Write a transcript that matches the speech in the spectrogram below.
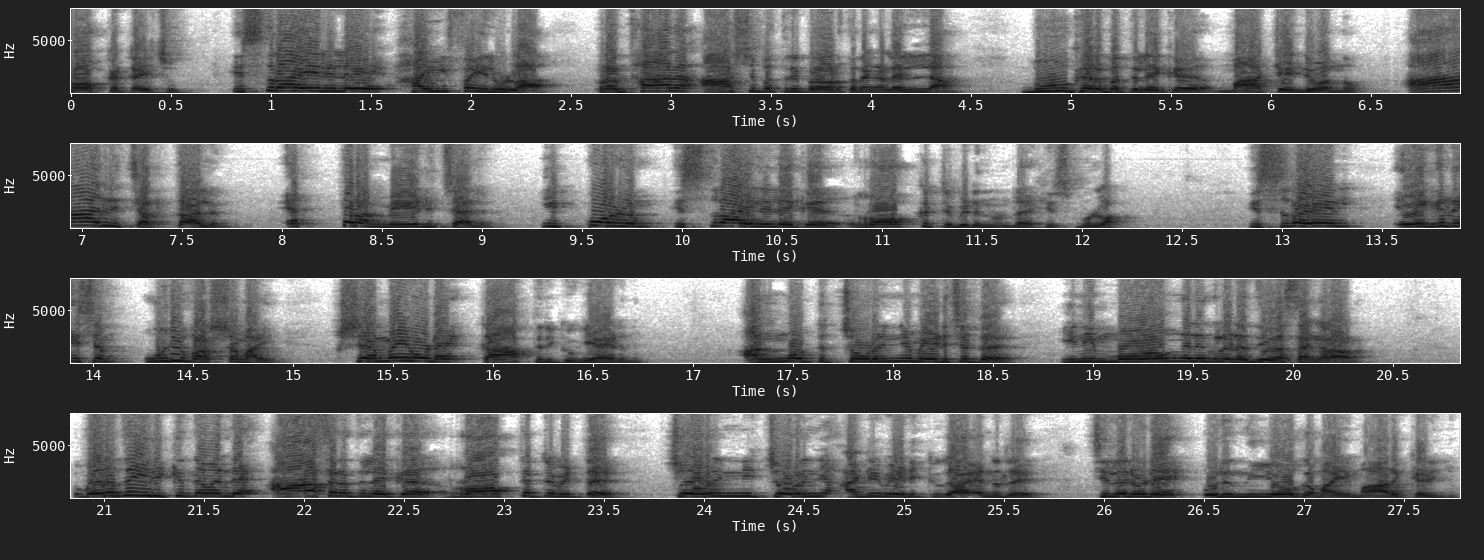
റോക്കറ്റ് അയച്ചു. ഇസ്രായേലിലെ ഹൈഫയിലുള്ള പ്രധാന ആശുപത്രി പ്രവർത്തനങ്ങളെല്ലാം ഭൂഗർഭത്തിലേക്ക് മാറ്റേണ്ടി വന്നു. ആര് ചത്താലും എത്ര മേടിച്ചാലും ഇപ്പോഴും ഇസ്രായേലിലേക്ക് റോക്കറ്റ് വിടുന്നുണ്ട് ഹിസ്ബുള്ള. ഇസ്രായേൽ ഏകദേശം ഒരു വർഷമായി ക്ഷമയോടെ കാത്തിരിക്കുകയായിരുന്നു. അങ്ങോട്ട് ചൊറിഞ്ഞു മേടിച്ചിട്ട് ഇനി മോങ്ങലുകളുടെ ദിവസങ്ങളാണ്. വെറുതെ ഇരിക്കുന്നവന്റെ ആസനത്തിലേക്ക് റോക്കറ്റ് വിട്ട് ചൊറിഞ്ഞ് ചൊറിഞ്ഞ് അടിമേടിക്കുക എന്നത് ചിലരുടെ ഒരു നിയോഗമായി മാറിക്കഴിഞ്ഞു.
